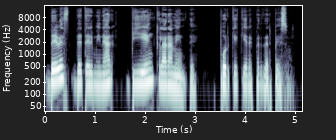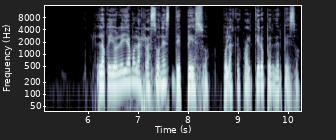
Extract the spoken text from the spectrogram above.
debes determinar bien claramente por qué quieres perder peso. Lo que yo le llamo las razones de peso por las que cual quiero perder peso.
